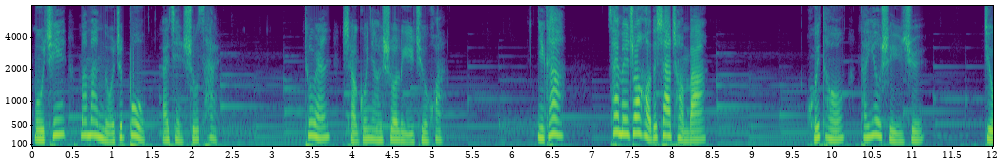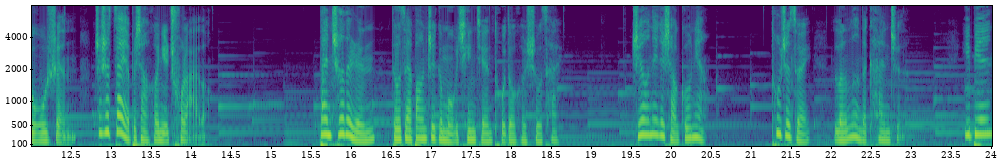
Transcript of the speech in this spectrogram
母亲慢慢挪着步来捡蔬菜。突然，小姑娘说了一句话。你看，菜没装好的下场吧。回头她又是一句：“丢人，真是再也不想和你出来了。”班车的人都在帮这个母亲捡土豆和蔬菜，只有那个小姑娘，吐着嘴，冷冷的看着，一边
